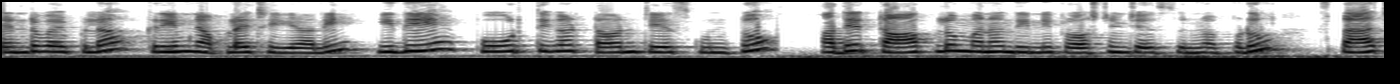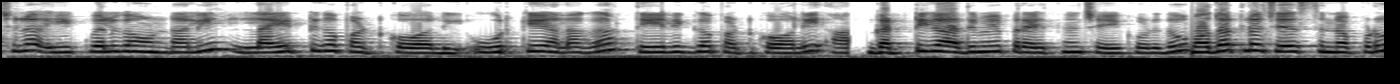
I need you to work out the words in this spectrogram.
రెండు వైపులా క్రీమ్ని అప్లై చేయాలి. ఇదే పూర్తిగా టర్న్ చేసుకుంటూ అదే టాప్లో మనం దీన్ని ఫ్రాస్టింగ్ చేస్తున్నప్పుడు స్పాచ్లో ఈక్వల్గా ఉండాలి లైట్గా పట్టుకోవాలి. ఊరికే అలాగా తేలిగ్గా పట్టుకోవాలి. గట్టిగా అదిమే ప్రయత్నం చేయకూడదు. మొదట్లో చేస్తున్నప్పుడు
